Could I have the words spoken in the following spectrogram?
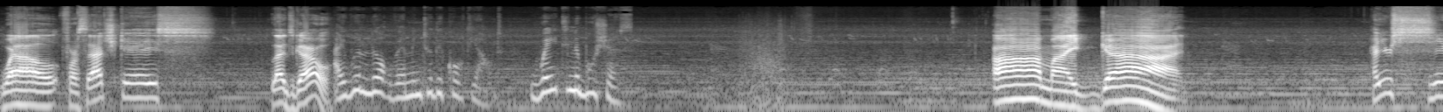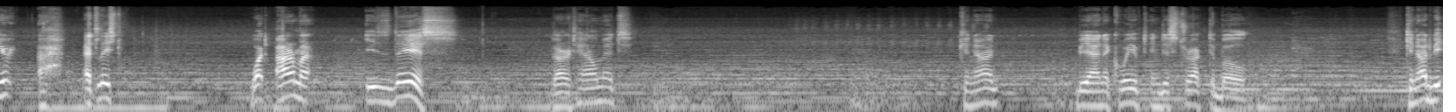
Well, for such case, let's go. I will lure them into the courtyard. Wait in the bushes. Oh my god! Are you serious? Ah, at least, what armor is this? Guard helmet. Cannot be unequipped, indestructible. Cannot be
